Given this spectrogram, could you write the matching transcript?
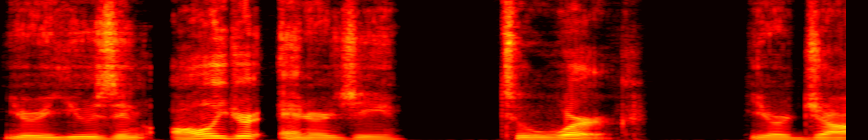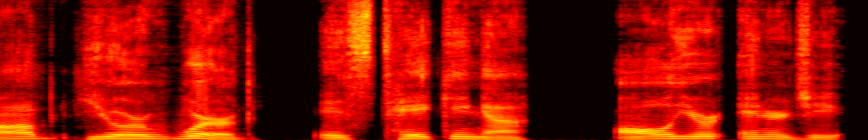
You're using all your energy to work. your job, your work is taking a, all your energy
